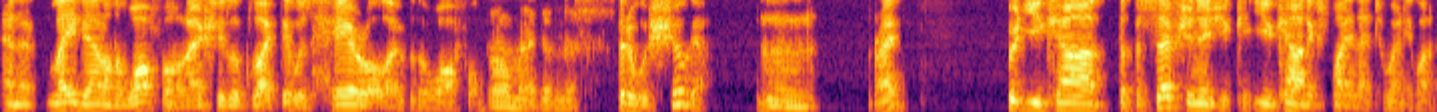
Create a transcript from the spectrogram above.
and it lay down on the waffle, and it actually looked like there was hair all over the waffle. Oh my goodness. But it was sugar, Mm. right? But you can't. The perception is you you can't explain that to anyone.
